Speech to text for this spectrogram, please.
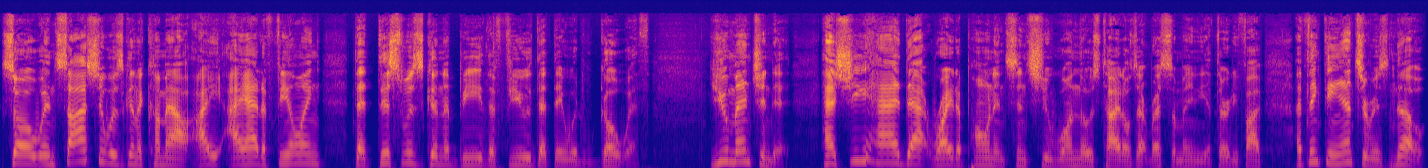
So when Sasha was going to come out, I, I had a feeling that this was going to be the feud that they would go with. You mentioned it. Has she had that right opponent since she won those titles at WrestleMania 35? I think the answer is no.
